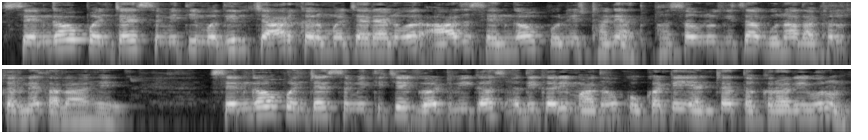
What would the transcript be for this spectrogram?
सेनगाव पंचायत समितीमधील चार कर्मचाऱ्यांवर आज सेनगाव पोलीस ठाण्यात फसवणुकीचा गुन्हा दाखल करण्यात आला आहे. सेनगाव पंचायत समितीचे गट विकास अधिकारी माधव कोकाटे यांच्या तक्रारीवरून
